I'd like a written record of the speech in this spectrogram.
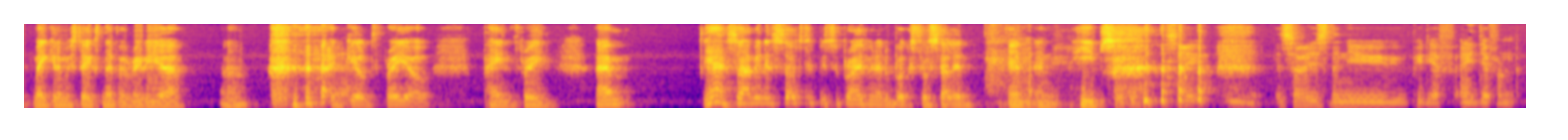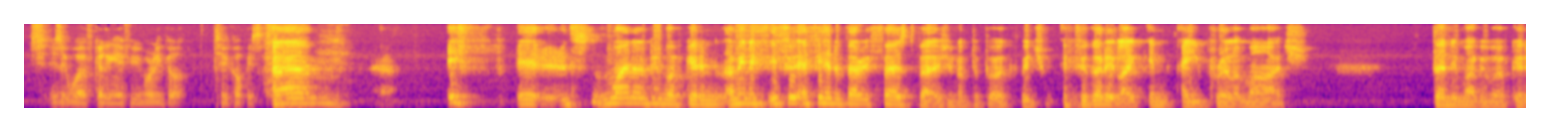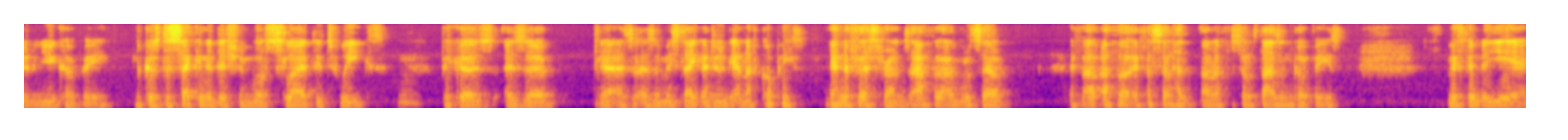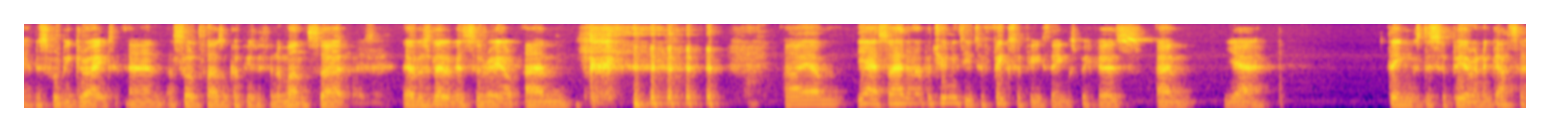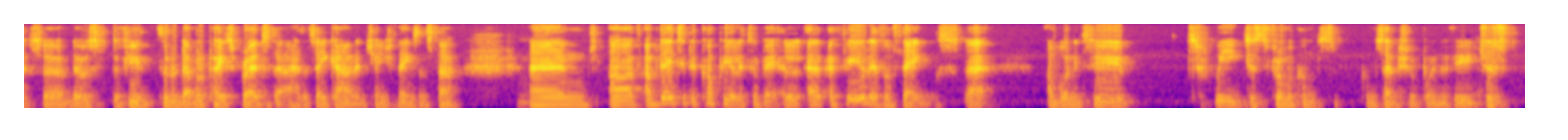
making a mistake's never really, uh, you know, Yeah. guilt free or pain free. Um, yeah, so I mean, it's surprised me that the book's still selling in, in heaps. So, so is the new PDF any different? Is it worth getting if you've already got two copies? um, if it, it's might not be worth getting. I mean, if if you, if you had the very first version of the book, which if you got it like in April or March, then it might be worth getting a new copy because the second edition was slightly tweaked Hmm. because as a yeah, as, as a mistake, I didn't get enough copies in the first runs. I thought I would sell. If I, I thought if I sell if I sell a thousand copies within a year, this would be great, and I sold a thousand copies within a month. So Crazy. it was a little bit surreal. Um, I um yeah, so I had an opportunity to fix a few things because um yeah, things disappear in the gutter. So there was a few sort of double page spreads that I had to take out and change things and stuff. Hmm. And I've updated the copy a little bit, a, a, few little things that I wanted to tweak just from a con- conceptual point of view. Just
